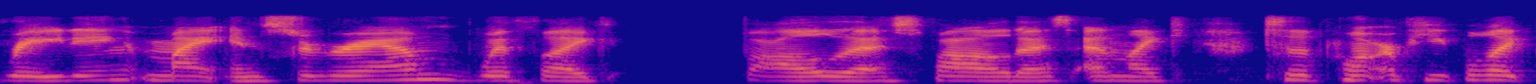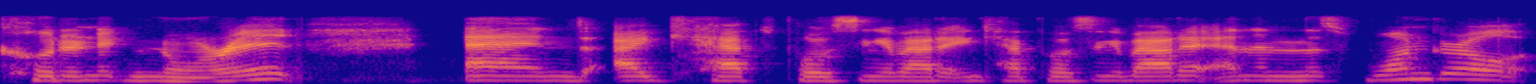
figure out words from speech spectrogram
rating my Instagram with like follow this, follow this, and like to the point where people like couldn't ignore it. And I kept posting about it and kept posting about it. And then this one girl,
